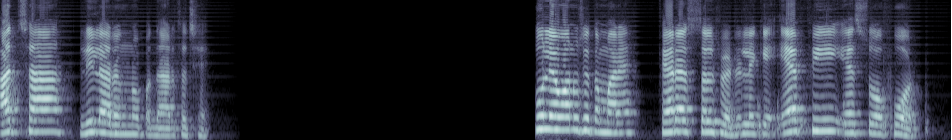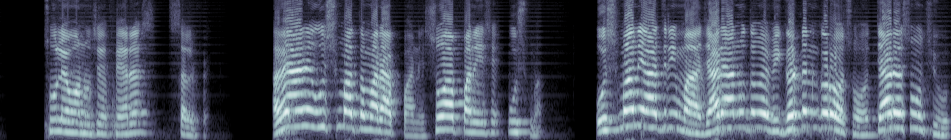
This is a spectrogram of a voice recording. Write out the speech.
આછા લીલા રંગનો પદાર્થ છે. શું લેવાનું છે તમારે? ફેરસ સલ્ફેટ, એટલે કે FeSO4 શું લેવાનું છે? Ferrous sulphate. હવે આને ઉષ્મા તમારે આપવાની. શું આપવાની છે? ઉષ્મા. ઉષ્માની હાજરીમાં જ્યારે આનું તમે વિઘટન કરો છો, ત્યારે શું થયું?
